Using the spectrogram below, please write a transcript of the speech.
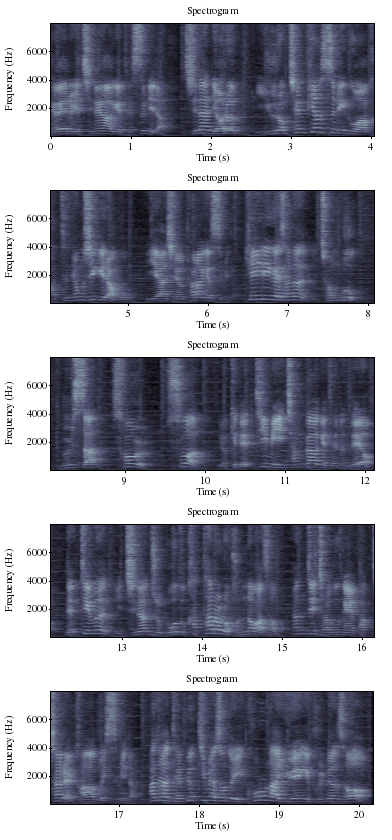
대회를 진행하게 됐습니다. 지난 여름 이 유럽 챔피언스 리그와 같은 형식이라고 이해하시면 편하겠습니다. K리그에서는 이 전북, 울산, 서울, 수원 이렇게 네 팀이 참가하게 되는데요. 네 팀은 이 지난주 모두 카타르로 건너가서 현지 적응에 박차를 가하고 있습니다. 하지만 대표팀에서도 이 코로나 유행이 불면서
